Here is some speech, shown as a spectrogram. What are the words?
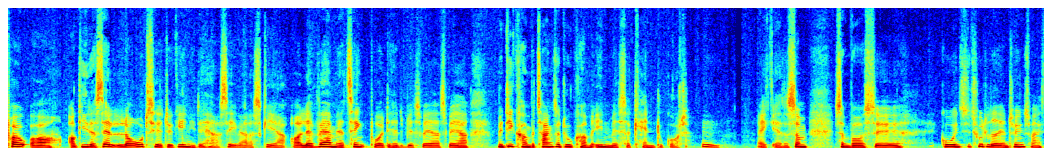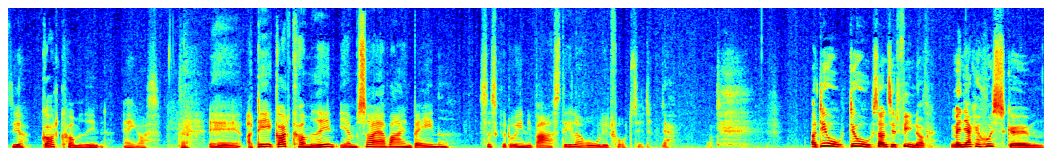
prøv at, at give dig selv lov til at dykke ind i det her og se, hvad der sker. Og lad være med at tænke på, at det her det bliver sværere og sværere. Med de kompetencer, du er kommet ind med, så kan du godt. Mm. Ikke? Altså, som, som vores øh, gode institutleder Jan Tøngsvang siger, godt kommet ind. Ikke også? Ja. Øh, og det er godt kommet ind, jamen så er vejen banet. Så skal du egentlig bare stille og roligt fortsætte. Ja. Og det er, jo, det er jo sådan set fint nok. Men jeg kan huske, øh,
